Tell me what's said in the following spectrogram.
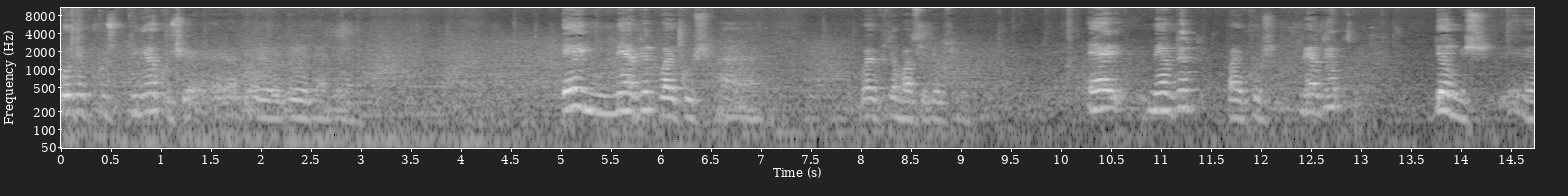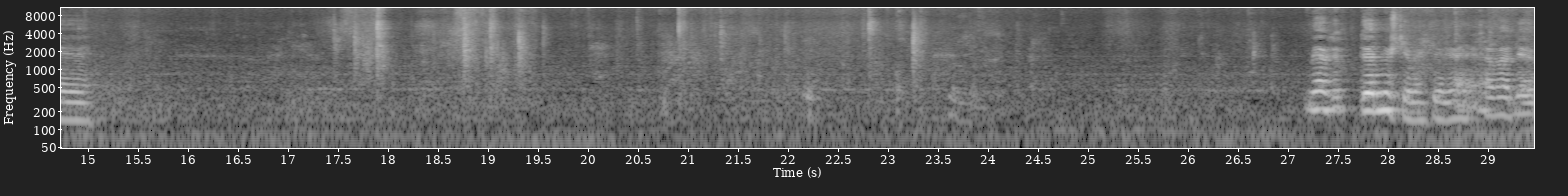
Burada kuş, dünya kuşu herhalde öyle, öyle deniliyor. Ey mevcut baykuş, ha, baykuştan bahsediyorsun. Eğer mevcut baykuş, mevcut dönmüş, e, mevcut dönmüş demektir yani. Evet, e,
